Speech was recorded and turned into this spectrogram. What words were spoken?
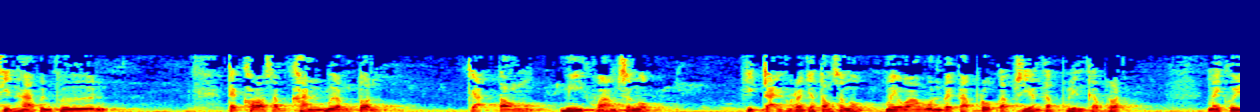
ศีลห้าพื้นพื้นแต่ข้อสำคัญเบื้องต้นจะต้องมีความสงบ จิตใจของเราจะต้องสงบ ไม่ว่าวุ่นไปกับรูปกับเสียงกับกลิ่นกับรสไม่คุย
